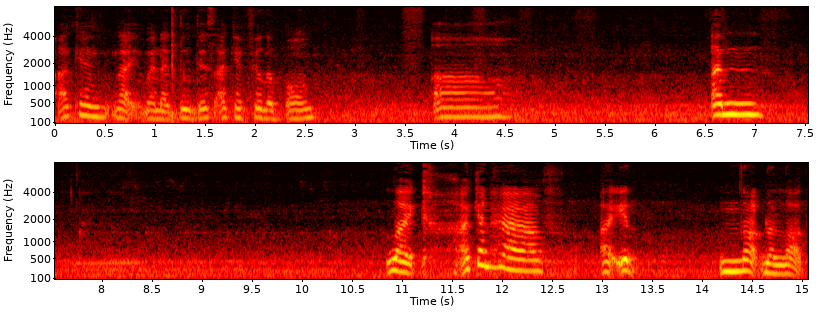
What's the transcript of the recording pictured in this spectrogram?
I can like when I do this I can feel the bone. Uh, I'm like I can have I eat not a lot.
